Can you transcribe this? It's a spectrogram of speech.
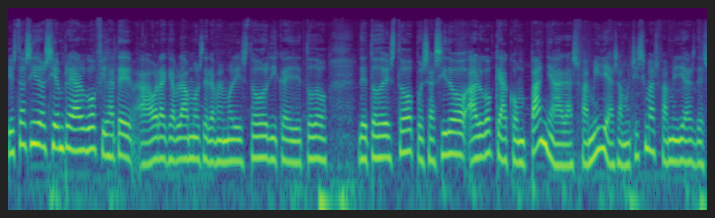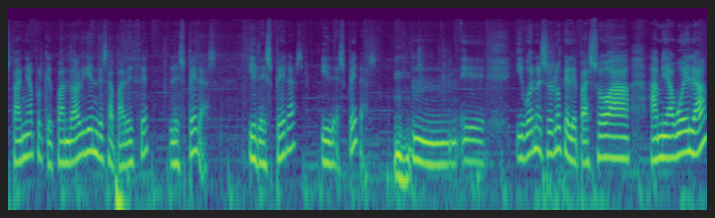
Y esto ha sido siempre algo, fíjate, ahora que hablamos de la memoria histórica y de todo, de todo esto, pues ha sido algo que acompaña a las familias, a muchísimas familias de España, porque cuando alguien desaparece, le esperas. Y le esperas y le esperas. Mm, eh, y bueno, eso es lo que le pasó a, a mi abuela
